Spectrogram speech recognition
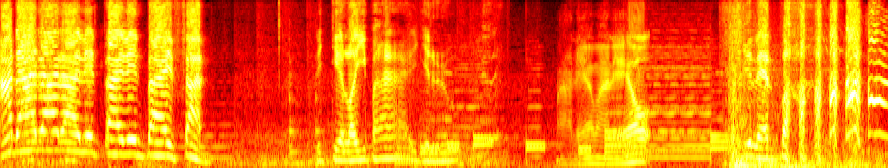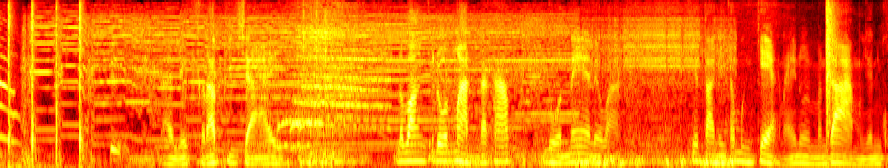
อะได้ได้ได้เล่นไปเล่นไปสัตว์ได้เจอร้อยยี่ห้าจะรู้ มาแล้วมาแล้วพี่แลนด์ป้าได้เลยครับพี่ชาย ระวังจะโดนหมัดนะครับ โดนแน่เลยว่ะเชี่ยตานี้ถ้ามึงแจกไหนนวลมันด่ามึงยันโค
